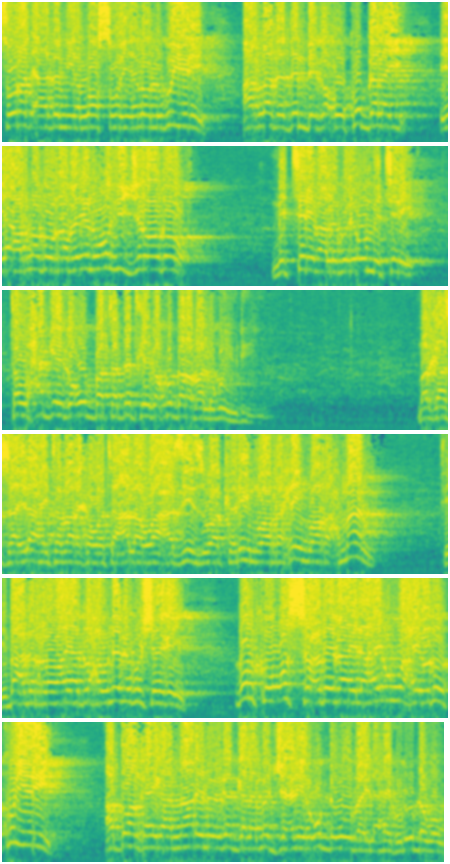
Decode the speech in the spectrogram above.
suurad aadamiya loo soo yeeloo lagu yidhi arlada dembiga uu ku galay iyo arladuu rabay inuu u hijroodo. Mitiri baa lagu yidhi u mitiri taw xaggeega u bata dadkayga ku dara baa lagu yidhi. Markaasaa ilaahay tabaaraka wa tacaala waa casiiz waa kariim waa raxiim waa raxmaan. Fii bacdi riwaayaat waxauu nebigu sheegay dhulkuu u socday baa ilaahay u waxyooduu ku yidhi addoonkaygaa naar inuu iga gala ma jecliyo u dhowow baa ilahay kuhi u dhowow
